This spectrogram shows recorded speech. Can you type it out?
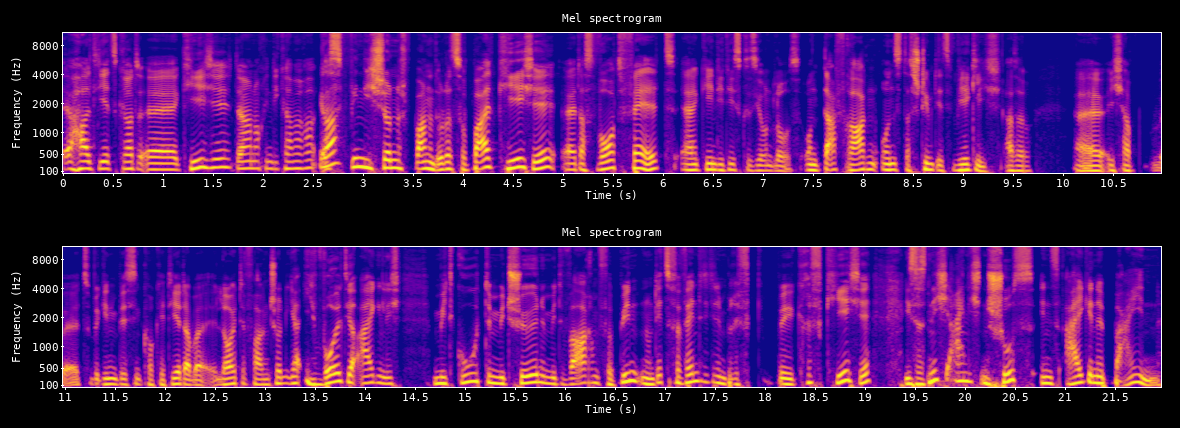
halte jetzt gerade äh, Kirche da noch in die Kamera. Ja. Das finde ich schon spannend, oder? Sobald Kirche äh, das Wort fällt, äh, gehen die Diskussionen los. Und da fragen uns, das stimmt jetzt wirklich. Also äh, ich habe äh, zu Beginn ein bisschen kokettiert, aber Leute fragen schon, ja, ihr wollt ja eigentlich mit Gutem, mit Schönem, mit Wahrem verbinden und jetzt verwendet ihr den Begriff, Begriff Kirche. Ist das nicht eigentlich ein Schuss ins eigene Bein?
